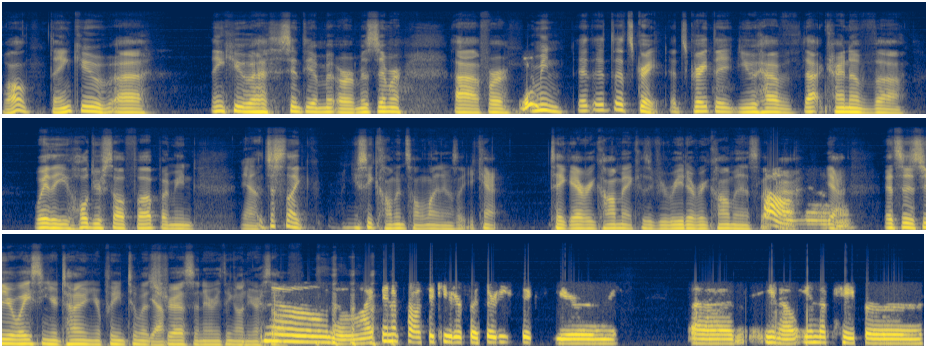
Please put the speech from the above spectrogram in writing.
Well, thank you, uh, thank you, uh, Cynthia or Miss Zimmer, uh, for. I mean, it, it, it's great. It's great that you have that kind of uh, way that you hold yourself up. I mean, Yeah. it's just like when you see comments online, it was like you can't take every comment because if you read every comment, it's like, oh, ah, no. yeah, it's just you're wasting your time and you're putting too much Yeah. stress and everything on yourself. No, no. I've been a prosecutor for 36 years. Um, you know, in the paper,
